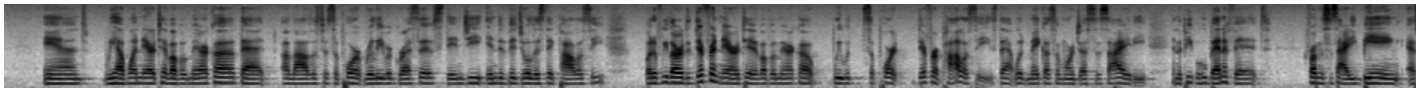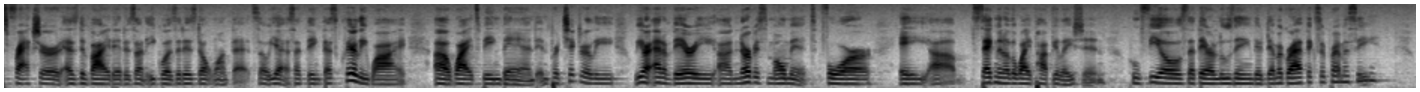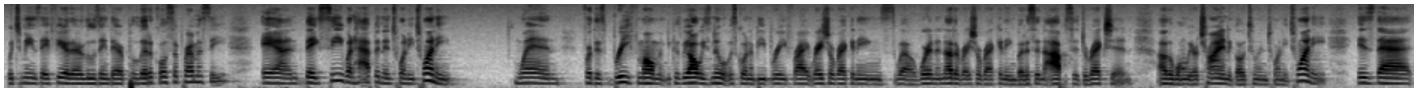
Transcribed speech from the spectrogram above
And we have one narrative of America that allows us to support really regressive, stingy, individualistic policy. But if we learned a different narrative of America, we would support different policies that would make us a more just society. And the people who benefit from the society being as fractured, as divided, as unequal as it is, don't want that. So yes, I think that's clearly why uh, why it's being banned. And particularly, we are at a very uh, nervous moment for a um, segment of the white population who feels that they are losing their demographic supremacy, which means they fear they're losing their political supremacy. And they see what happened in 2020 when for this brief moment, because we always knew it was going to be brief, right? Racial reckonings, well, we're in another racial reckoning, but it's in the opposite direction of the one we were trying to go to in 2020, is that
